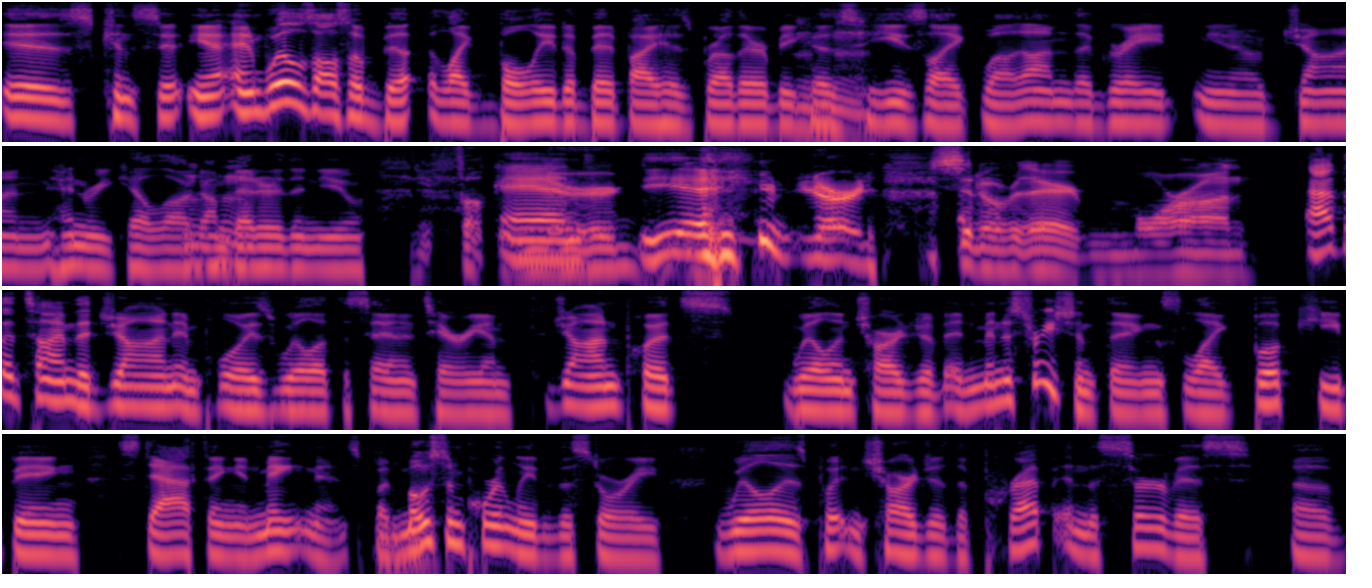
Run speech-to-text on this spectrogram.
is consider you know, and Will's also bu- like bullied a bit by his brother because Mhm. he's like, well, I'm the great, you know, John Henry Kellogg. I'm Mhm. better than you. you fucking And nerd. yeah, you nerd. sit over there, moron. At the time that John employs Will at the sanitarium, John puts Will in charge of administration things like bookkeeping, staffing, and maintenance. But Mhm. most importantly to the story, Will is put in charge of the prep and the service of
